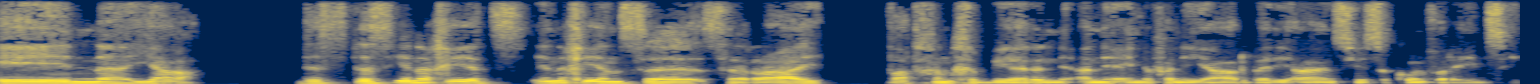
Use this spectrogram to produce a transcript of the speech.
en uh, ja, dis dis enigiets enigiets se se raai wat gaan gebeur in aan die einde van die jaar by die ANC se konferensie.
